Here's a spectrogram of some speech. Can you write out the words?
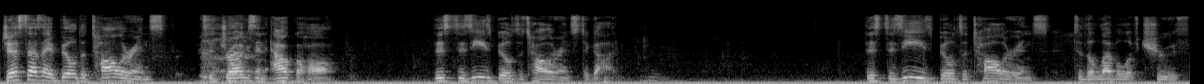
Just as I build a tolerance to drugs and alcohol, this disease builds a tolerance to God. This disease builds a tolerance to the level of truth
